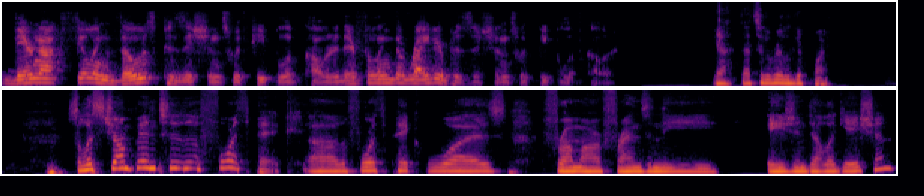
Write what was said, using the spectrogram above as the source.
they're not filling those positions with people of color. They're filling the writer positions with people of color. Yeah, that's a really good point. So let's jump into the fourth pick. Uh, the fourth pick was from our friends in the Asian delegation.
